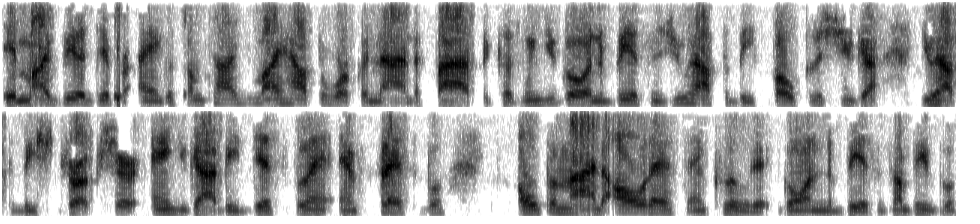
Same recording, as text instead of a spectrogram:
it might be a different angle. Sometimes you might have to work a nine to five because when you go into business, you have to be focused. You got you have to be structured and you got to be disciplined and flexible, open minded. All that's included going into business. Some people,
